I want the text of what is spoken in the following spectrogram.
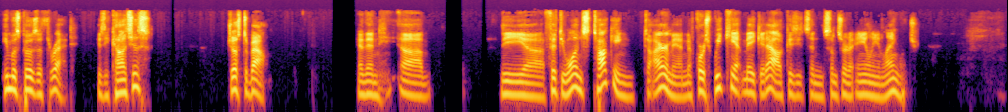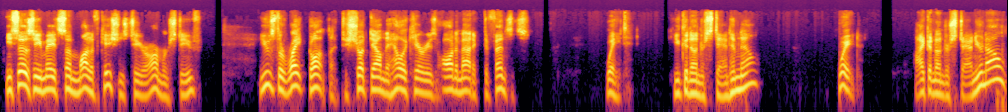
He must pose a threat. Is he conscious? Just about. And then uh, the uh, 51's talking to Iron Man. Of course, we can't make it out because it's in some sort of alien language. He says he made some modifications to your armor, Steve. Use the right gauntlet to shut down the helicarrier's automatic defenses. Wait, you can understand him now? Wait, I can understand you now?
